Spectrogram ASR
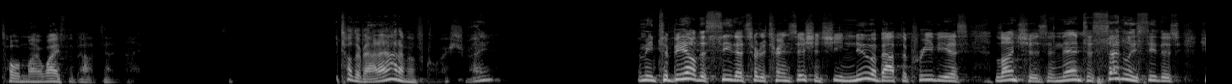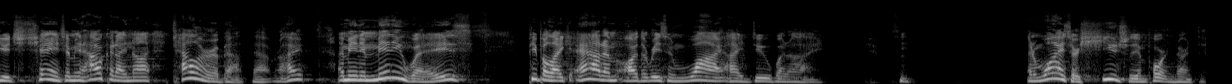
told my wife about that night? Told her about Adam, of course, right? I mean, to be able to see that sort of transition, she knew about the previous lunches, and then to suddenly see this huge change. I mean, how could I not tell her about that, right? I mean, in many ways, people like Adam are the reason why I do what I do. And whys are hugely important, aren't they?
